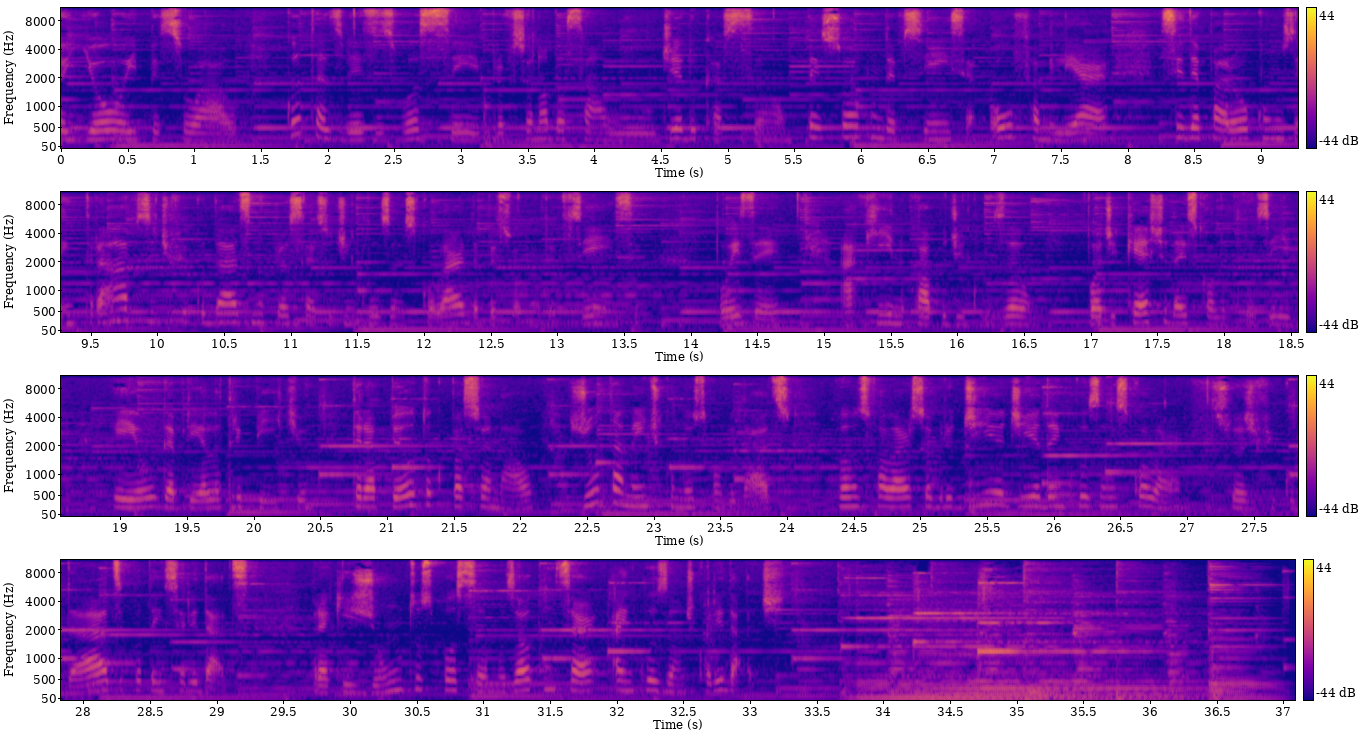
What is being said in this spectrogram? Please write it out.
Oi, oi, pessoal! Quantas vezes você, profissional da saúde, educação, pessoa com deficiência ou familiar, se deparou com os entraves e dificuldades no processo de inclusão escolar da pessoa com deficiência? Pois é, aqui no Papo de Inclusão, o podcast da Escola Inclusive, eu, Gabriela Tripicchio, terapeuta ocupacional, juntamente com meus convidados, vamos falar sobre o dia a dia da inclusão escolar, suas dificuldades e potencialidades para que juntos possamos alcançar a inclusão de qualidade.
